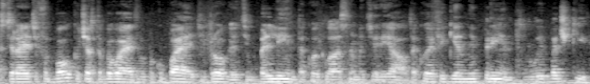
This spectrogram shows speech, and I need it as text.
стираете футболку, часто бывает, вы покупаете, трогаете, блин, такой классный материал, такой офигенный принт, лыбачки,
